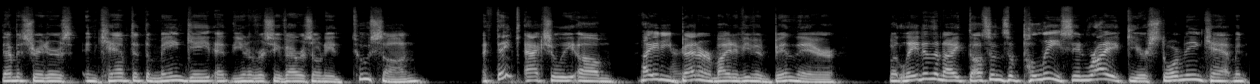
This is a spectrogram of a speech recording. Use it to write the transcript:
demonstrators encamped at the main gate at the University of Arizona in Tucson I think actually um, Heidi Benner might have even been there. But late in the night, dozens of police in riot gear stormed the encampment,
